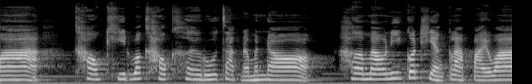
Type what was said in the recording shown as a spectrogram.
ว่า เขาคิดว่าเขาเคยรู้จักดัมเบิลดอร์เฮอร์เมลนี่ก็เถียงกลับไปว่า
